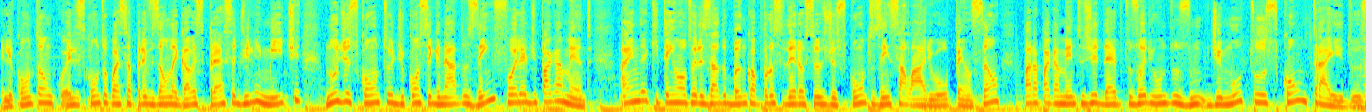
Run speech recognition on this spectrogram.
ele contam eles contam com essa previsão legal expressa de limite no desconto de consignados em folha de pagamento, ainda que tenham autorizado o banco a proceder aos seus descontos em salário ou pensão para pagamentos de débitos oriundos de mútuos contraídos.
